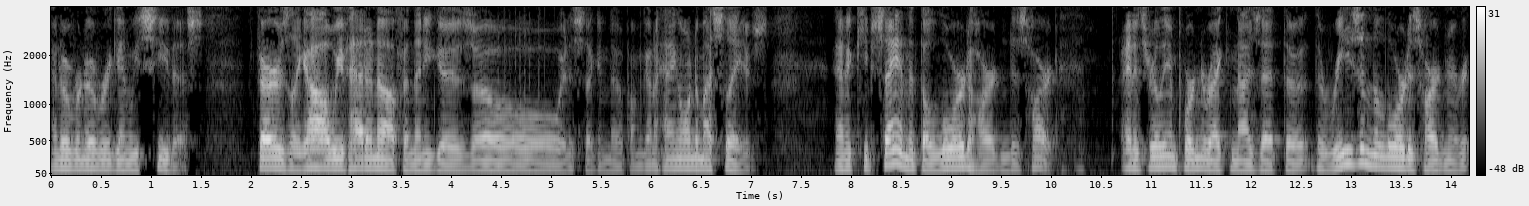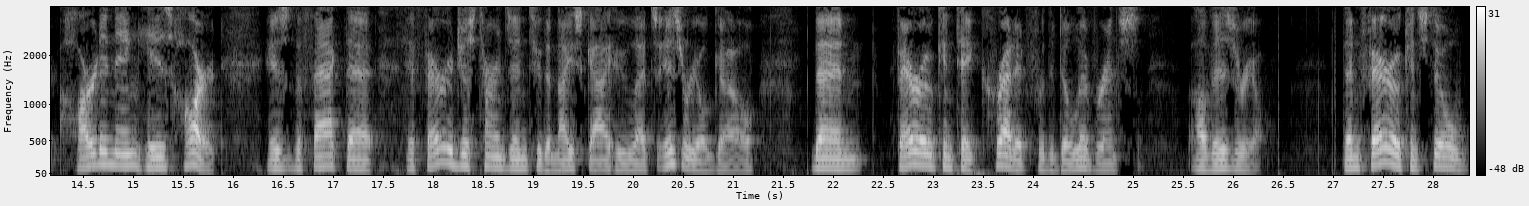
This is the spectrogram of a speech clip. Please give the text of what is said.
And over and over again, we see this. Pharaoh's like, oh, we've had enough. And then he goes, oh, wait a second, nope, I'm going to hang on to my slaves. And it keeps saying that the Lord hardened his heart. And it's really important to recognize that the, the reason the Lord is hardening, hardening his heart is the fact that if Pharaoh just turns into the nice guy who lets Israel go, then Pharaoh can take credit for the deliverance of Israel. Then Pharaoh can still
